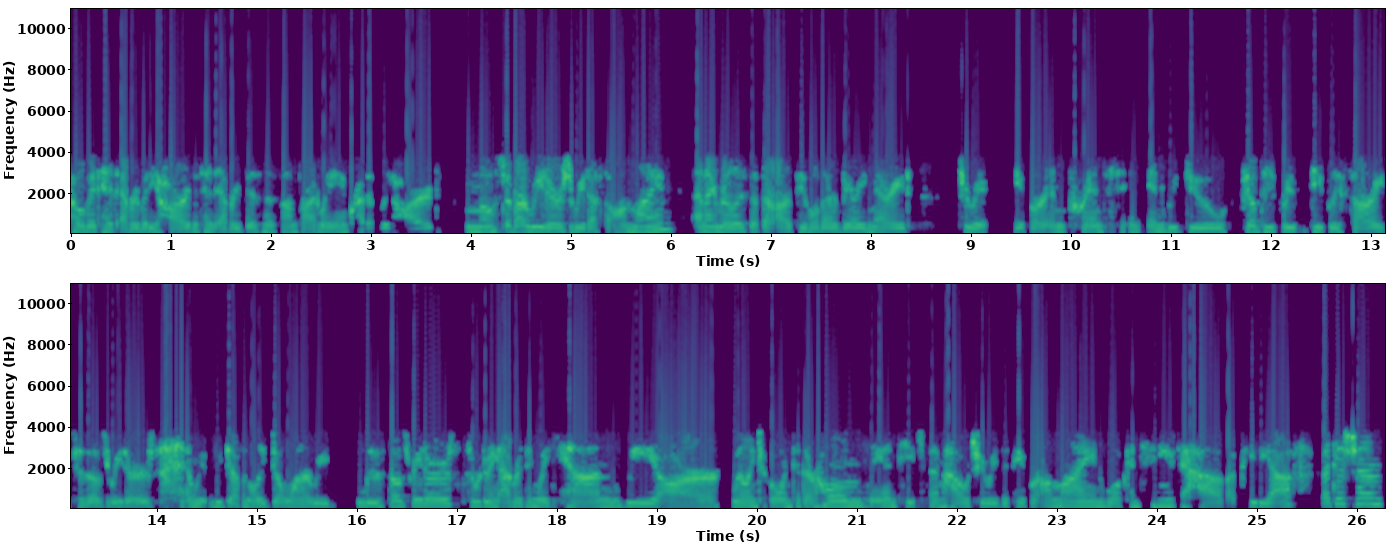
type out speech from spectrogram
COVID hit everybody hard. It hit every business on Broadway incredibly hard. Most of our readers read us online, and I realize that there are people that are very married to paper and print, and, and we do feel deeply deeply sorry to those readers, and we, we definitely don't want to read lose those readers. So we're doing everything we can. We are willing to go into their homes and teach them how to read the paper online. We'll continue to have a PDF edition.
